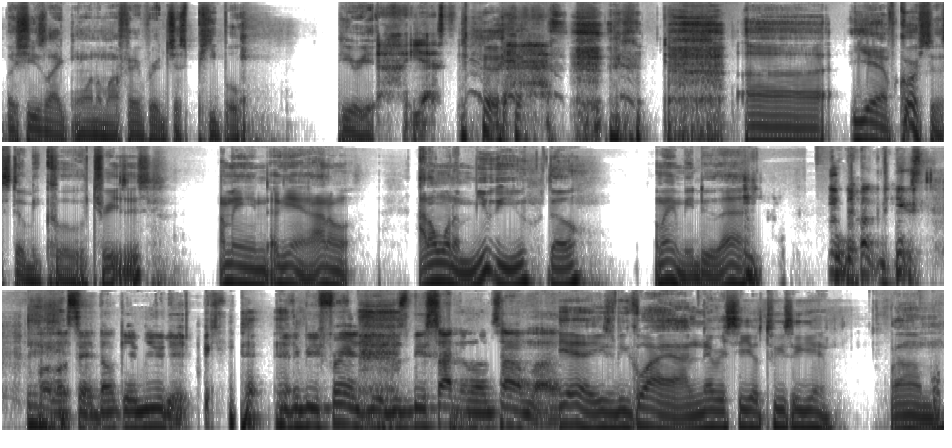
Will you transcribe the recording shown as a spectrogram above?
But she's like one of my favorite just people. Period. Yes. uh, yeah, of course it'll still be cool. Treeses. I mean, again, I don't, I don't want to mute you though. Don't make me do that. Polo said, "Don't get muted. You can be friends. You just be silent on the timeline." yeah, you just be quiet. I'll never see your tweets again. Um,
